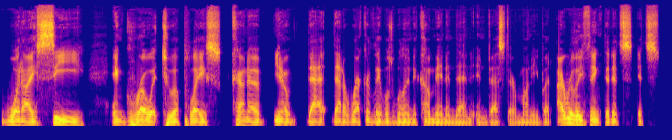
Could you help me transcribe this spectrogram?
what I see and grow it to a place kind of you know that that a record label is willing to come in and then invest their money but i really think that it's it's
